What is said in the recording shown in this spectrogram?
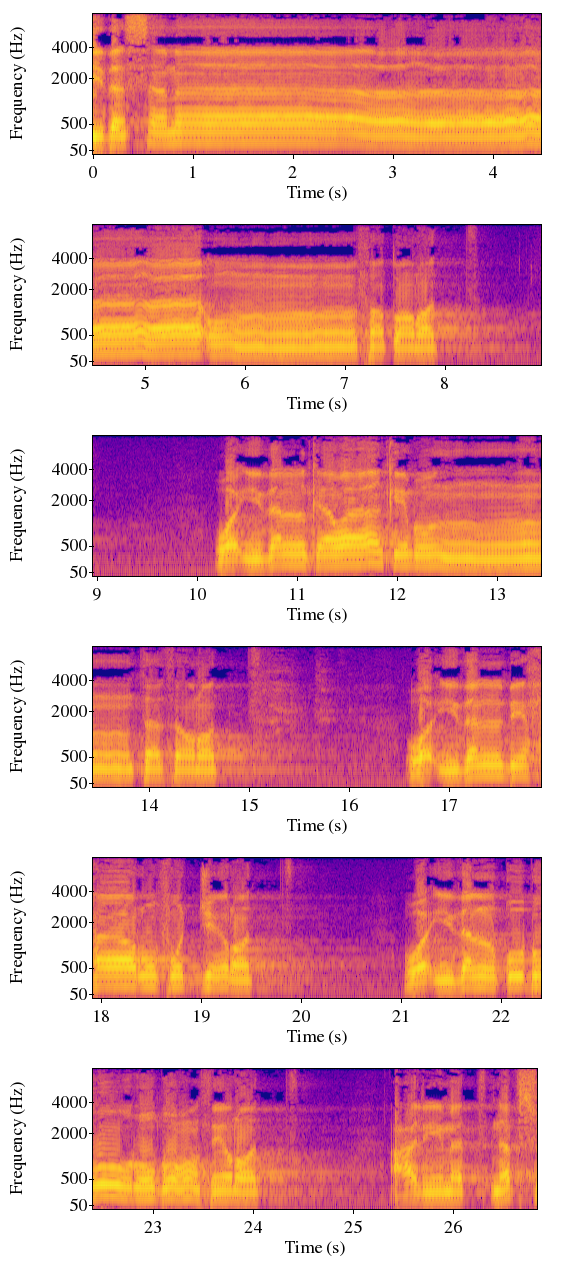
إذا السماء انفطرت وإذا الكواكب انتثرت وإذا البحار فجرت وإذا القبور بعثرت علمت نفس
